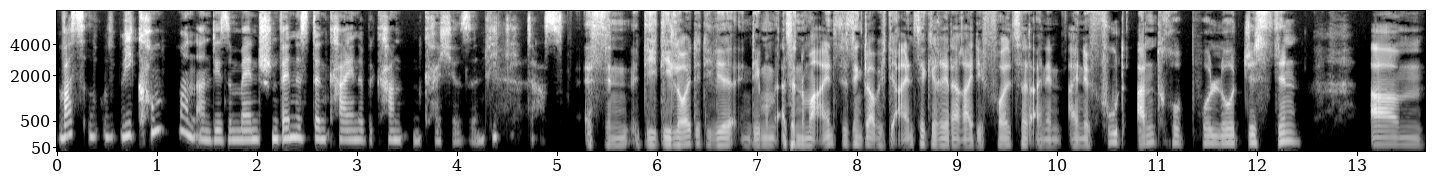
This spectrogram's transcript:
was, wie kommt man an diese Menschen, wenn es denn keine bekannten Köche sind? Wie geht das? Es sind die, die Leute, die wir in dem Moment, also Nummer eins, wir sind, glaube ich, die einzige Reederei, die Vollzeit einen, eine Food-Anthropologistin ähm,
